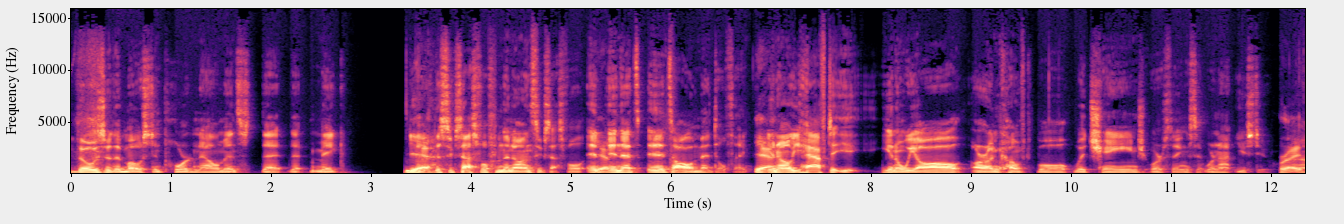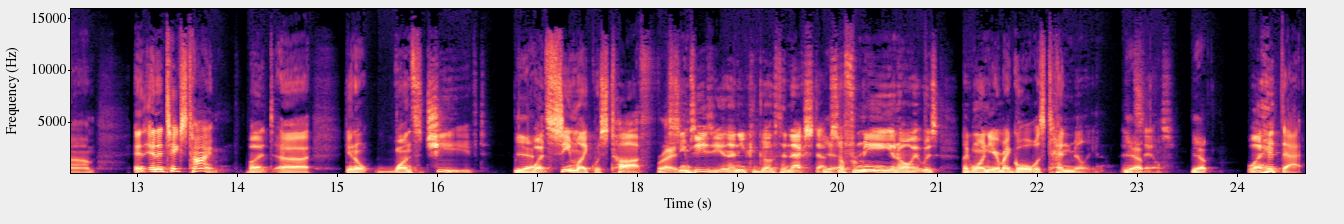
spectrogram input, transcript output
those are the most important elements that that make Yeah. the successful from the non-successful, and, Yep. and that's and it's all a mental thing. Yeah. you know, you have to. You, you know, we all are uncomfortable with change or things that we're not used to. Right. Um, and and it takes time, but uh, you know, once achieved, Yeah. what seemed like was tough Right. seems easy, and then you can go to the next step. Yeah. So for me, you know, it was like one year my goal was 10 million in Yep. sales. Yep. Well, I hit that.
